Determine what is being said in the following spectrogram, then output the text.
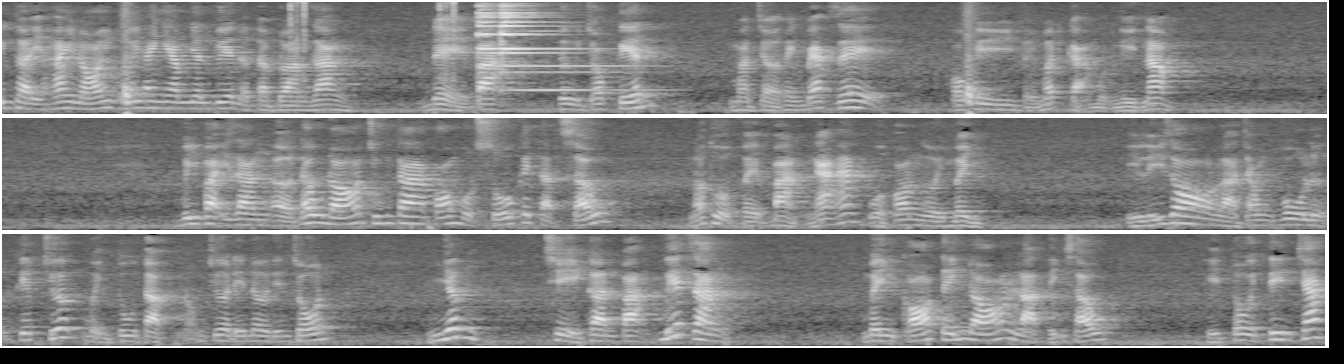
nhưng thầy hay nói với anh em nhân viên ở tập đoàn rằng, để bạn từ chó kiến mà trở thành béc dê, có khi phải mất cả một nghìn năm. Vì vậy rằng ở đâu đó chúng ta có một số cái tật xấu, nó thuộc về bản ngã của con người mình. Thì lý do là trong vô lượng kiếp trước mình tu tập nó cũng chưa đến nơi đến chốn. Nhưng chỉ cần bạn biết rằng mình có tính đó là tính xấu thì tôi tin chắc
